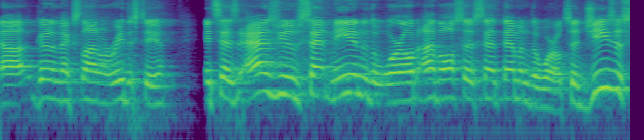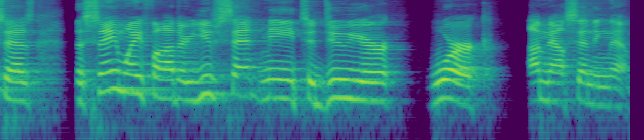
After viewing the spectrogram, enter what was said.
uh, go to the next slide, I'll read this to you. It says, As you have sent me into the world, I've also sent them into the world. So Jesus says, The same way, Father, you've sent me to do your work, I'm now sending them.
